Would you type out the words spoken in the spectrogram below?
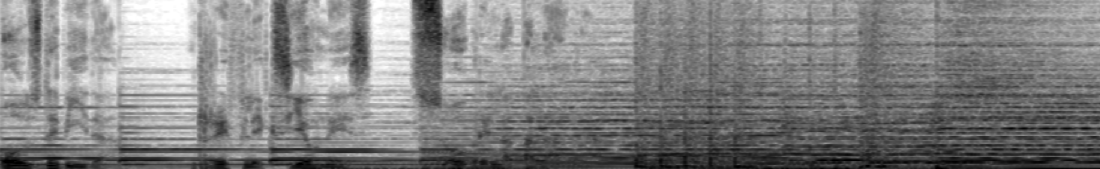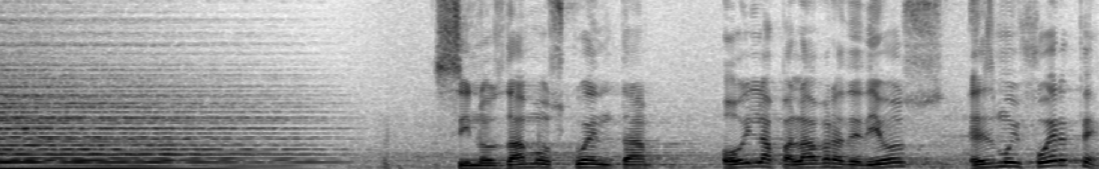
Voz de vida. Reflexiones sobre la palabra. Si nos damos cuenta, hoy la palabra de Dios es muy fuerte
